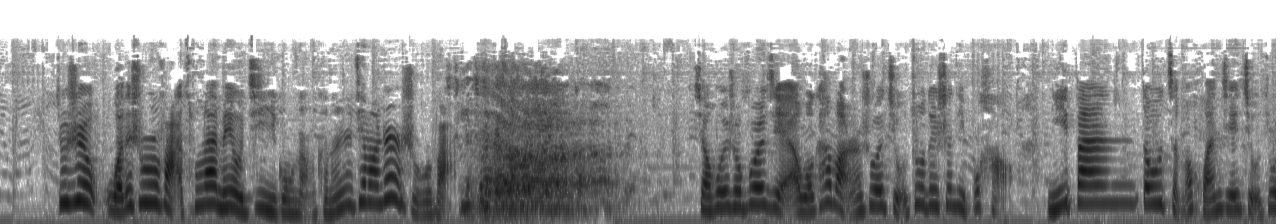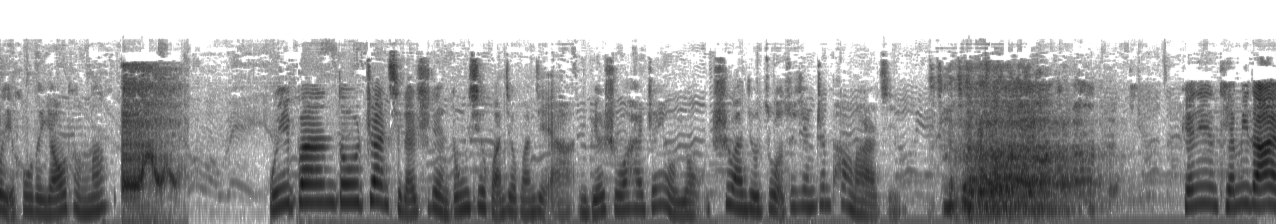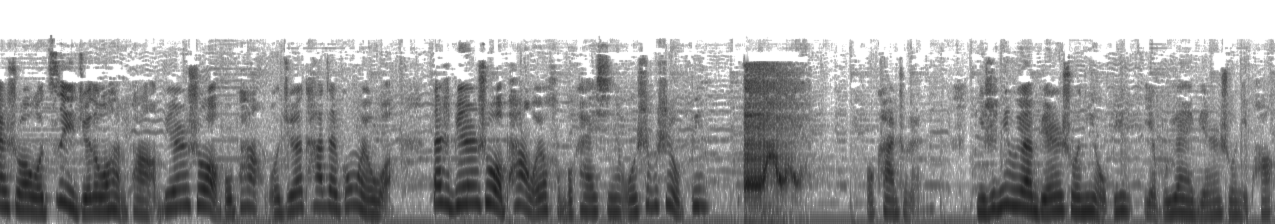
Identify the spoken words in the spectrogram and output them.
就是我的输入法从来没有记忆功能，可能是健忘症输入法。小辉说：“波儿姐，我看网上说久坐对身体不好，你一般都怎么缓解久坐以后的腰疼呢？”我一般都站起来吃点东西缓解缓解啊！你别说，还真有用，吃完就坐，最近真胖了二斤。甜蜜甜蜜的爱说：“我自己觉得我很胖，别人说我不胖，我觉得他在恭维我。但是别人说我胖，我又很不开心，我是不是有病？”我看出来了，你是宁愿别人说你有病，也不愿意别人说你胖。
